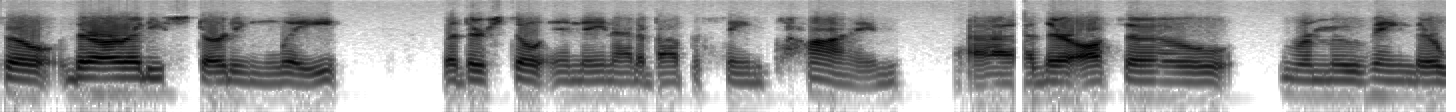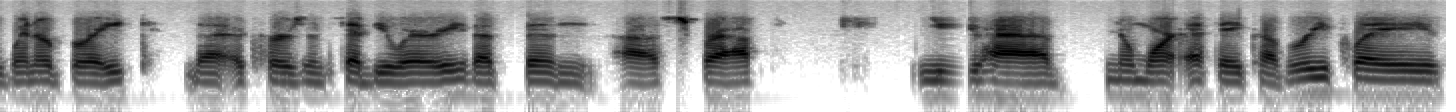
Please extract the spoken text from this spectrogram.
So they're already starting late, but they're still ending at about the same time. Uh, they're also removing their winter break that occurs in February. That's been uh, scrapped. You have no more FA Cup replays.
